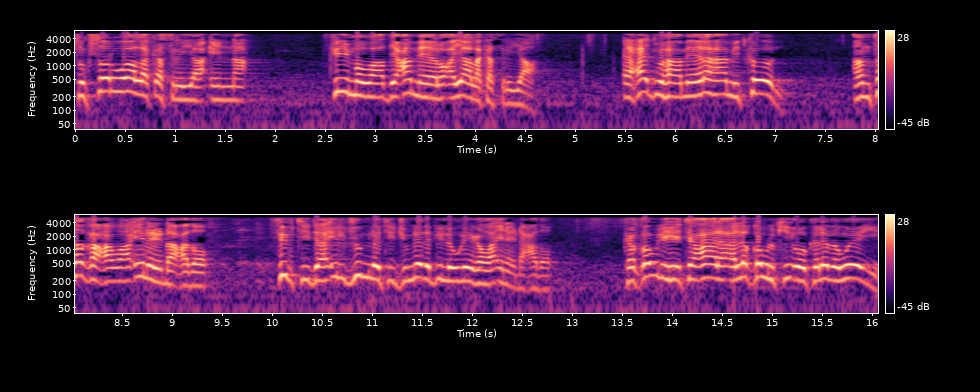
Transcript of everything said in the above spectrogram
Tugsaru waa la kasriyaa inna. Fii mawaadica meelo ayaa la kasriyaa. Axaduhaa meelaha midkood an taqaca waa inay dhacdo. Fi ibtidaa'i ljumlati jumlada bilowgeega waa inay dhacdo. Ka qowlihi tacaala alle qowlkii oo kaleba weeyi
